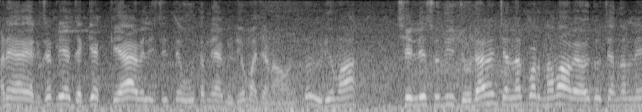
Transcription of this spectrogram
અને એક્ઝેક્ટલી આ જગ્યા ક્યાં આવેલી છે તે હું તમને આ વિડીયોમાં જણાવવાનું તો વિડીયોમાં છેલ્લે સુધી જોડાને ચેનલ પર નવા આવ્યા હોય તો ચેનલને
